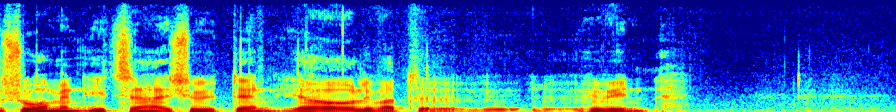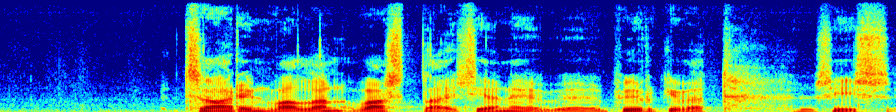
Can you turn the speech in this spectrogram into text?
Suomen itsenäisyyteen ja olivat hyvin saarin vallan vastaisia. Ne pyrkivät siis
